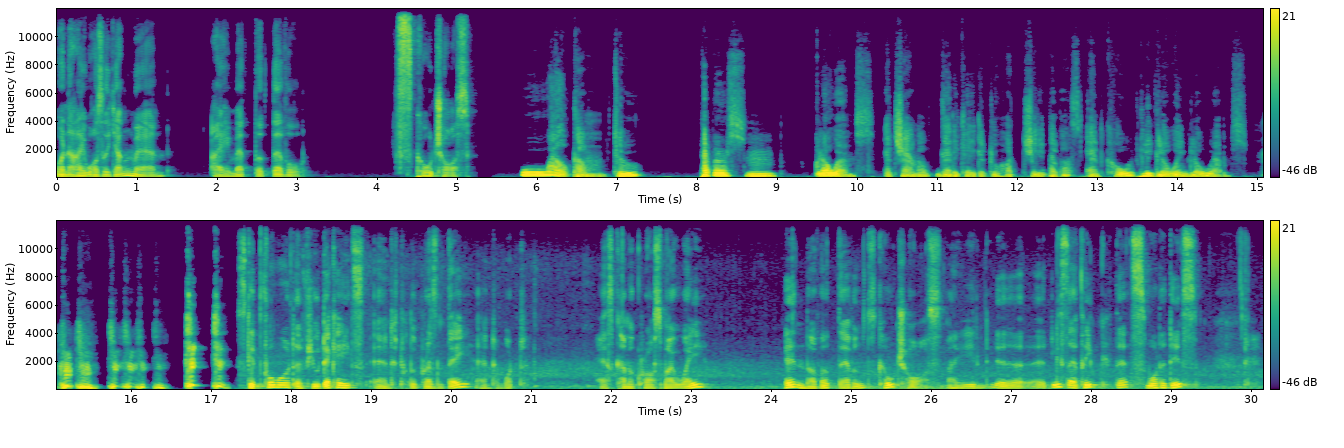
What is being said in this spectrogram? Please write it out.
When I was a young man, I met the devil. Coach Horse. Welcome to Peppers and Glowworms, a channel dedicated to hot chili peppers and coldly glowing glowworms. Skip forward a few decades and to the present day and what has come across my way. Another Devil's Coach Horse. I, uh, at least I think that's what it is.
